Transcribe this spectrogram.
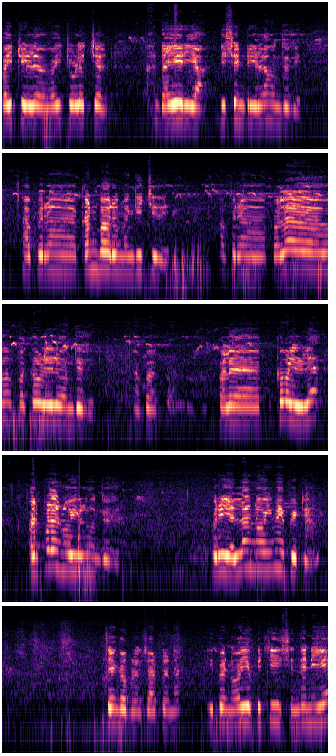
வயிற்றில் வயிற்றுளைச்சல் டயரியா டிசென்ட்ரிலாம் வந்தது. அப்புறம் கண் பார்வை மங்கிச்சுது. அப்புறம் பல பக்க விளைவில் வந்தது. அப்போ பல பக்க விளைவில் பற்பல நோய்களும் வந்தது. அப்புறம் எல்லா நோயுமே போயிட்டுது. தேங்காய் பழம் சாப்பிட்டோன்னா இப்போ நோயை பற்றி சிந்தனையே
